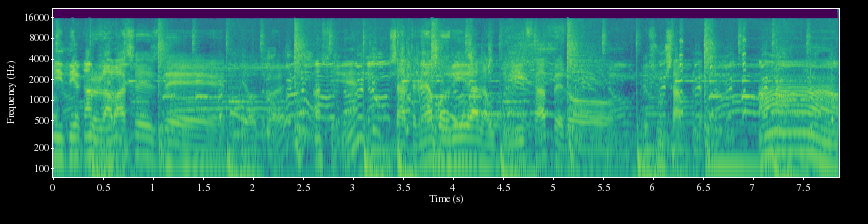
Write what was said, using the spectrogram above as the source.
Pero, la base es de, de otro, ¿eh? Ah, sí, ¿eh? O sea, ternera podrida la utiliza, pero es un sample. Ah,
